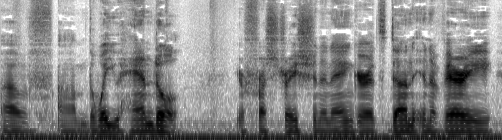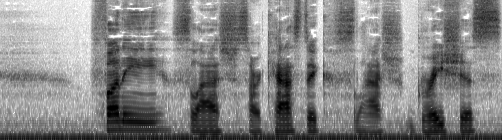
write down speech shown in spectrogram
of um, the way you handle your frustration and anger. It's done in a very funny slash sarcastic slash gracious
